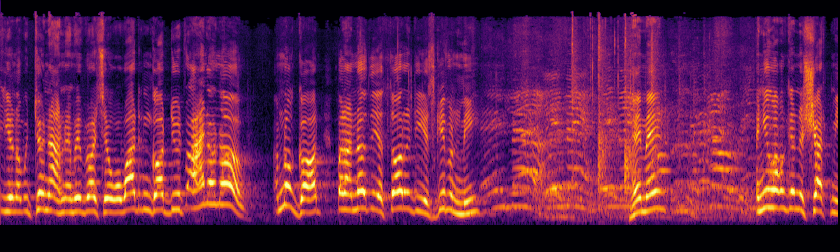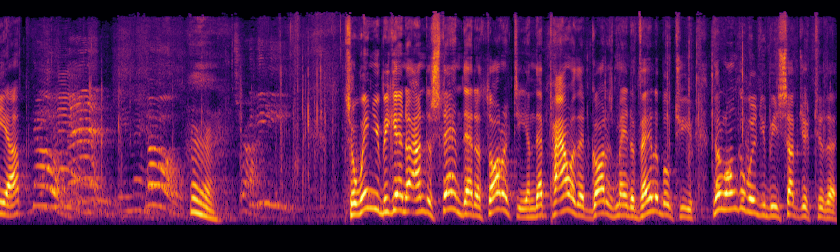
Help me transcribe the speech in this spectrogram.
you know, we turn around and everybody say, Well, why didn't God do it? I don't know. I'm not God, but I know the authority is given me. Amen. Amen. Amen. And you aren't going to shut me up. No. No. Hmm. So when you begin to understand that authority and that power that God has made available to you, no longer will you be subject to the,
